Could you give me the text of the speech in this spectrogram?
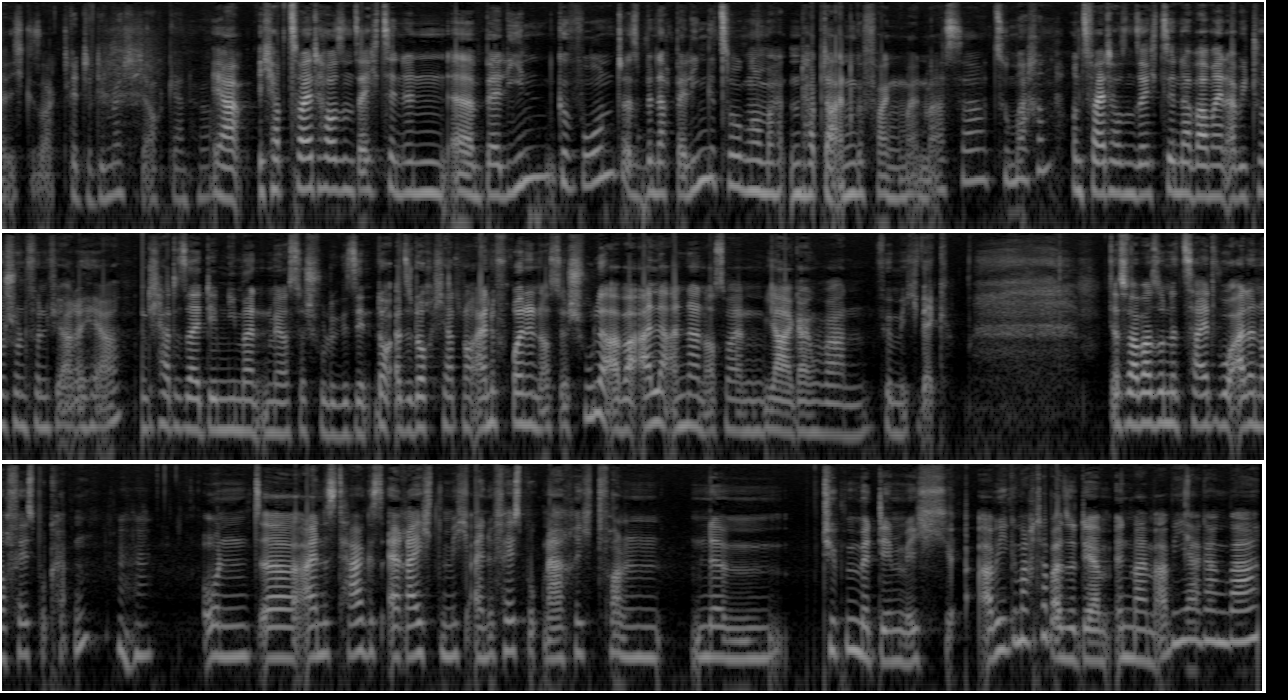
Ehrlich gesagt. Bitte, die möchte ich auch gern hören. Ja, ich habe 2016 in äh, Berlin gewohnt, also bin nach Berlin gezogen und, und habe da angefangen, meinen Master zu machen. Und 2016, da war mein Abitur schon fünf Jahre her. Und ich hatte seitdem niemanden mehr aus der Schule gesehen. Doch, also doch, ich hatte noch eine Freundin aus der Schule, aber alle anderen aus meinem Jahrgang waren für mich weg. Das war aber so eine Zeit, wo alle noch Facebook hatten. Und äh, eines Tages erreichte mich eine Facebook-Nachricht von einem Typen, mit dem ich Abi gemacht habe, also der in meinem Abi-Jahrgang war.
